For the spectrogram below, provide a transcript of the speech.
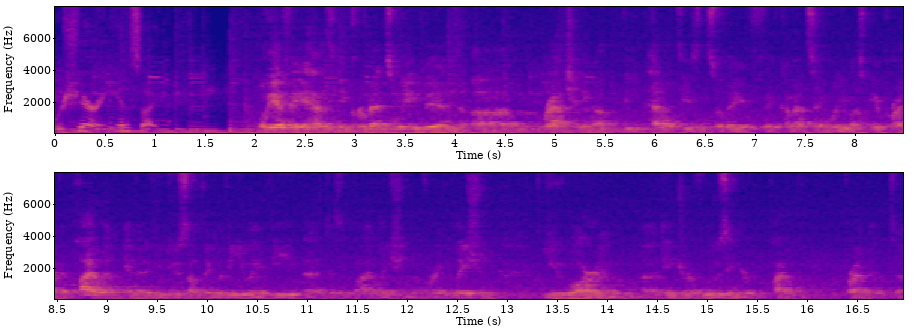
were sharing insight. Well, the FAA has incrementally been um, ratcheting up the penalties, and so they've, they've come out saying, well, you must be a private pilot, and then if you do something with a UAV that is in violation of regulation, you are in uh, danger of losing your pilot, private uh,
